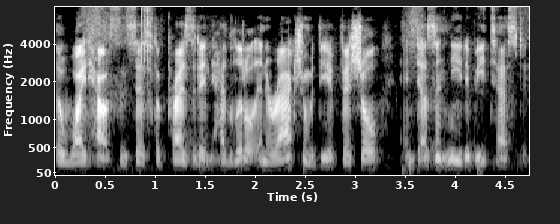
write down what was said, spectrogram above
The White House insists the president had little interaction with the official and doesn't need to be tested.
